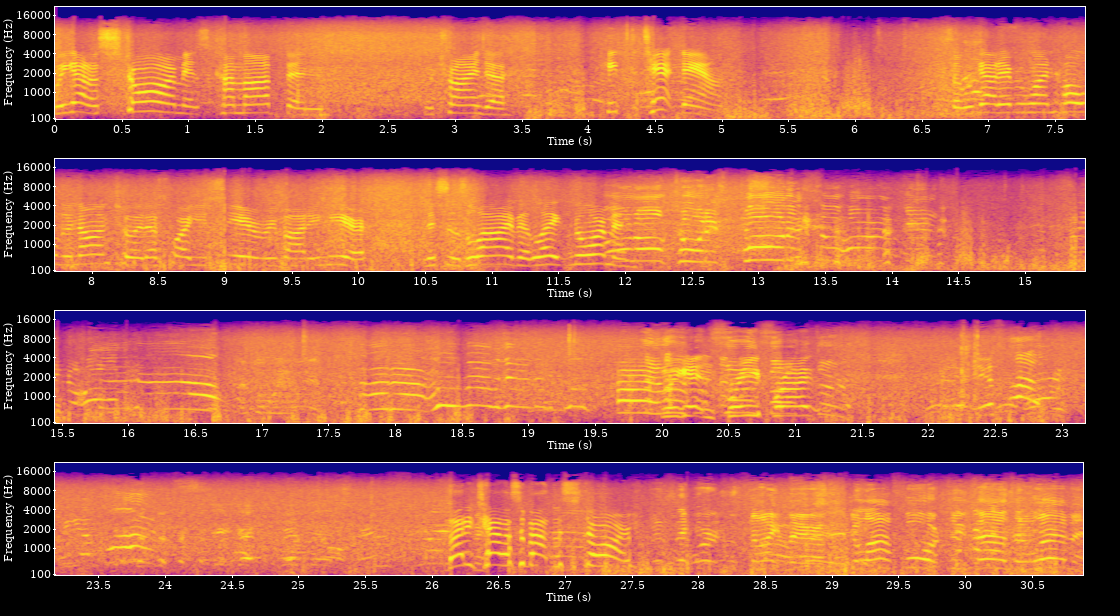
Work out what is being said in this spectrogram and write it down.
We got a storm that's come up and we're trying to keep the tent down. So we got everyone holding on to it. That's why you see everybody here. This is live at Lake Norman. Hold on to it, it's blowing it so hard again. Need to hold it. Hey, We're getting free doing. Buddy, tell us about the storm. 2011.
